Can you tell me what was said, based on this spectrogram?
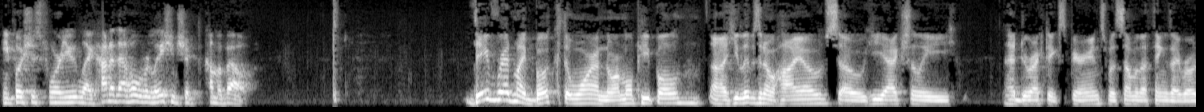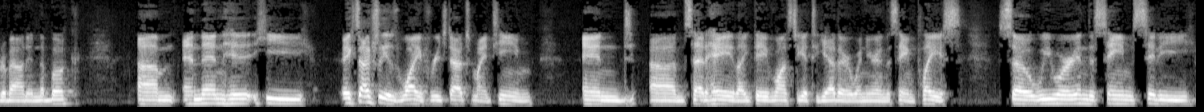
he pushes for you. Like, how did that whole relationship come about? Dave read my book, The War on Normal People. Uh, he lives in Ohio, so he actually had direct experience with some of the things I wrote about in the book. Um, and then he, he, it's actually his wife, reached out to my team and um, said, "Hey, like Dave wants to get together when you're in the same place." So we were in the same city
